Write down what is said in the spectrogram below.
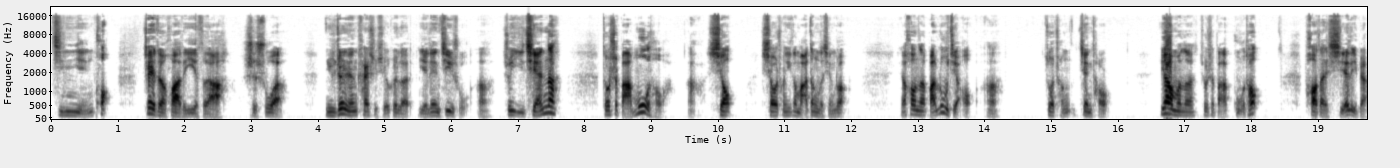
金银矿。这段话的意思啊，是说啊。女真人开始学会了冶炼技术啊，所以以前呢，都是把木头啊啊削削成一个马凳子形状，然后呢把鹿角啊做成箭头，要么呢就是把骨头泡在血里边，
